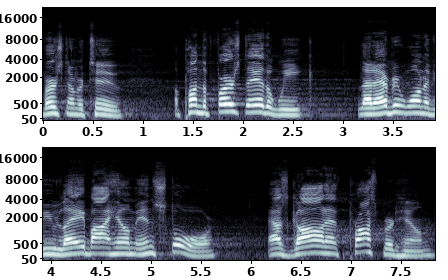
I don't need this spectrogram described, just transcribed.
Verse number 2, Upon the first day of the week, let every one of you lay by him in store as God hath prospered him,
